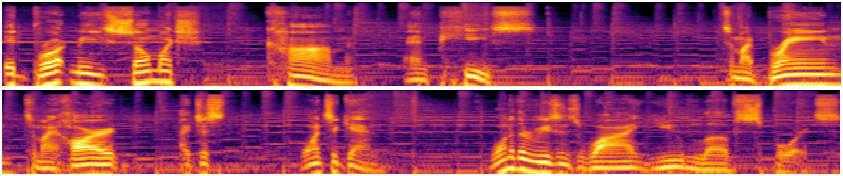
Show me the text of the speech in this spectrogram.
it brought me so much calm and peace to my brain to my heart. I just once again one of the reasons why you love sports.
